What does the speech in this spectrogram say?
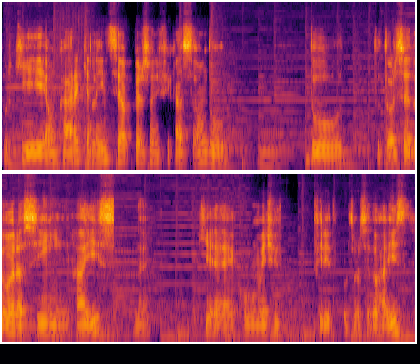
porque é um cara que além de ser a personificação do do, do torcedor assim raiz, né? Que é comumente referido por torcedor raiz,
